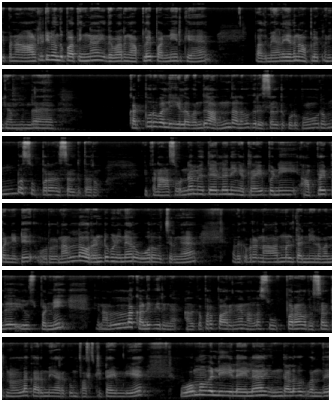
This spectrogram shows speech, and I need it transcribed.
இப்போ நான் ஆல்ரெடி வந்து பார்த்திங்கன்னா இதை பாருங்க அப்ளை பண்ணியிருக்கேன். இப்போ அது மேலே எதை நான் அப்ளை பண்ணிக்காம இந்த கற்பூரவள்ளி வந்து அந்த அளவுக்கு ரிசல்ட் கொடுக்கும். ரொம்ப சூப்பராக ரிசல்ட் தரும். இப்போ நான் சொன்ன மெத்தேடில் நீங்கள் ட்ரை பண்ணி அப்ளை பண்ணிவிட்டு ஒரு நல்ல ஒரு ரெண்டு மணி நேரம் ஊற வச்சுருங்க. அதுக்கப்புறம் நார்மல் தண்ணியில் வந்து யூஸ் பண்ணி நல்லா கழுவிடுங்க அதுக்கப்புறம் பாருங்கள் நல்லா சூப்பராக ஒரு ரிசல்ட் நல்லா கருமையாக இருக்கும் ஃபஸ்ட்டு டைம்லேயே ஓமவல்லி இலையில் இந்த அளவுக்கு வந்து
